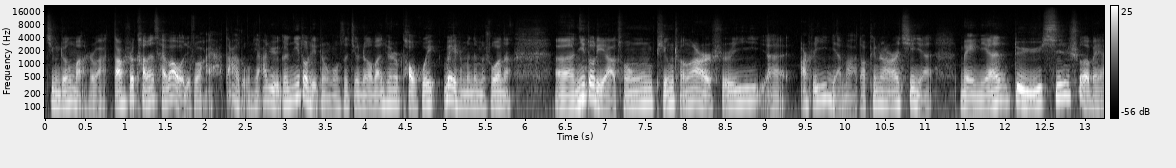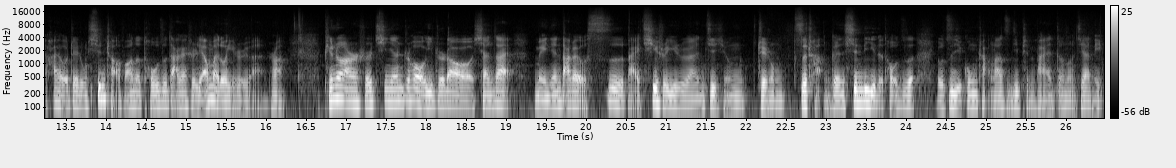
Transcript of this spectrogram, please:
竞争嘛，是吧？当时看完财报我就说，哎呀，大众家具跟尼多里这种公司竞争完全是炮灰。为什么那么说呢？呃，尼多里啊，从平成二十一呃二十一年吧，到平成二十七年，每年对于新设备还有这种新厂房的投资大概是两百多亿日元，是吧？平成二十七年之后，一直到现在，每年大概有四百七十亿日元进行这种资产跟新力的投资，有自己工厂啊、自己品牌等等建立，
